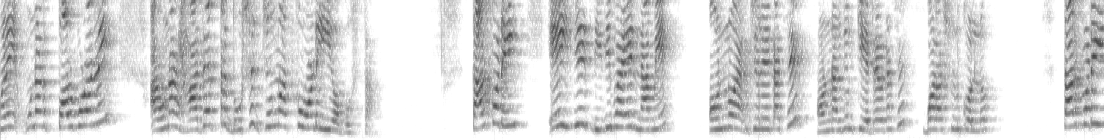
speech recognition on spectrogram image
মানে ওনার তরবরা নেই, আর ওনার হাজারটা দোষের জন্য আজকে ওনার এই অবস্থা। তারপরে এই যে দিদিভাইয়ের নামে অন্য একজনের কাছে, অন্য একজন ক্রিয়েটার কাছে বলা শুরু করল। তারপরেই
